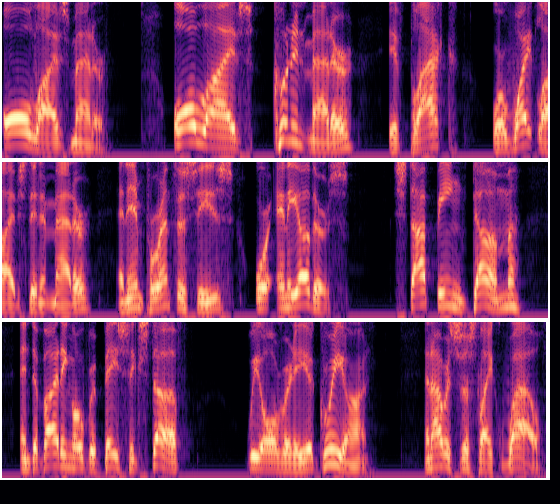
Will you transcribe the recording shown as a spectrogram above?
all lives matter. All lives couldn't matter if black or white lives didn't matter, and in parentheses, or any others. Stop being dumb and dividing over basic stuff we already agree on. And I was just like, wow.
